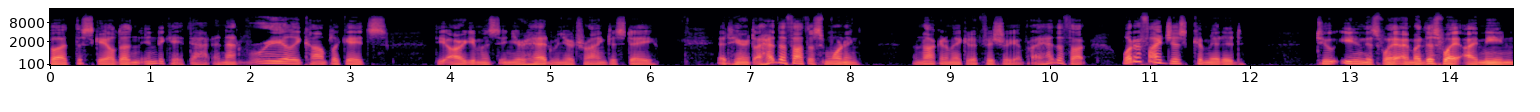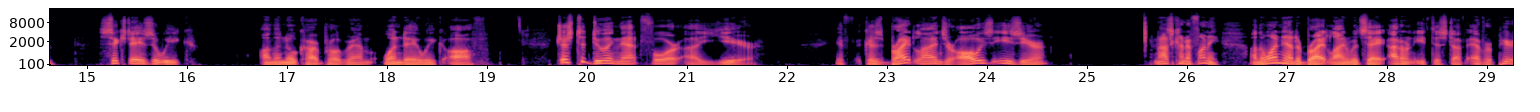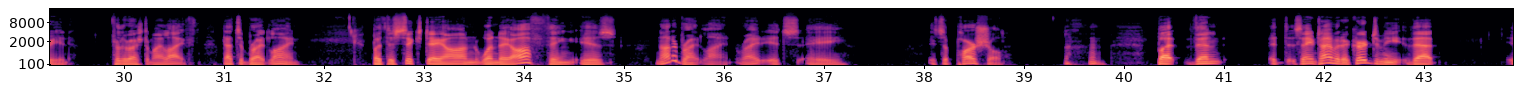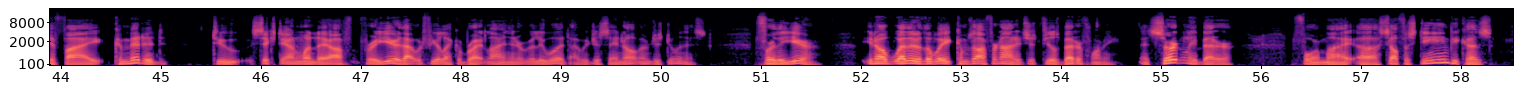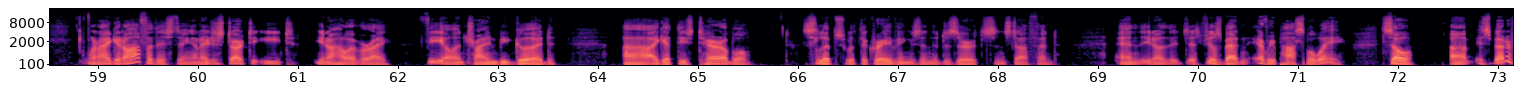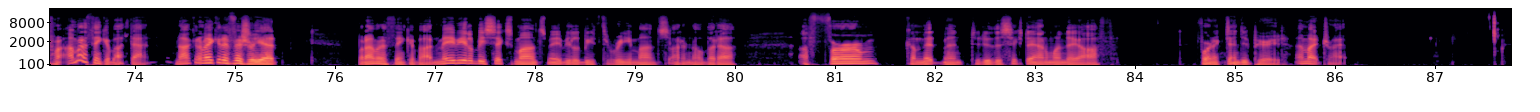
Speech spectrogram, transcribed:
but the scale doesn't indicate that, and that really complicates the arguments in your head when you're trying to stay adherent. I had the thought this morning. I'm not going to make it official yet, but I had the thought: what if I just committed to eating this way? And by this way, I mean six days a week on the no carb program, one day a week off just to doing that for a year. If because bright lines are always easier. And that's kind of funny. On the one hand, a bright line would say, I don't eat this stuff ever, period, for the rest of my life. That's a bright line. But the six day on, one day off thing is not a bright line, right? It's a it's a partial. but then at the same time it occurred to me that if I committed to six day on, one day off for a year, that would feel like a bright line, and it really would. I would just say, no, I'm just doing this for the year. You know, whether the weight comes off or not, it just feels better for me. It's certainly better for my uh, self esteem because when I get off of this thing and I just start to eat you know, however I feel and try and be good, uh, I get these terrible slips with the cravings and the desserts and stuff, and and you know it just feels bad in every possible way. So um, it's better for. I'm going to think about that. Not going to make it official yet, but I'm going to think about it. Maybe it'll be six months. Maybe it'll be three months. I don't know, but a a firm commitment to do the six day on, one day off for an extended period. I might try it.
